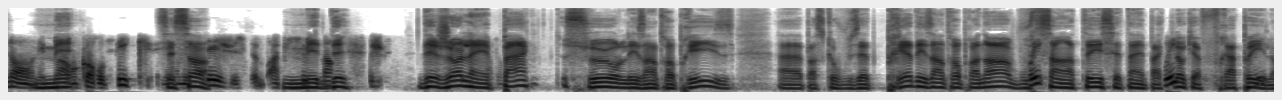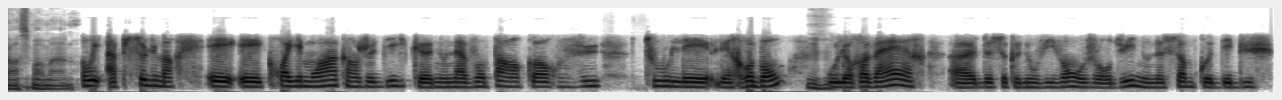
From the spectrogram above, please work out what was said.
Non, on n'est pas encore au pic. C'est ça. mais déjà, l'impact sur les entreprises, euh, parce que vous êtes près des entrepreneurs, vous sentez cet impact-là qui a frappé là, en ce moment. Oui, absolument. et croyez-moi, quand je dis que nous n'avons pas encore vu tous les, les rebonds mhm. ou le revers euh, de ce que nous vivons aujourd'hui. Nous ne sommes qu'au début.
